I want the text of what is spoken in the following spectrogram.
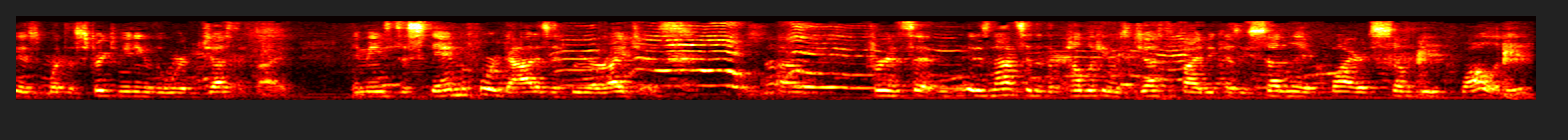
is what the strict meaning of the word justified. It means to stand before God as if we were righteous. Um, for it, is not said that the publican was justified because he suddenly acquired some new quality,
